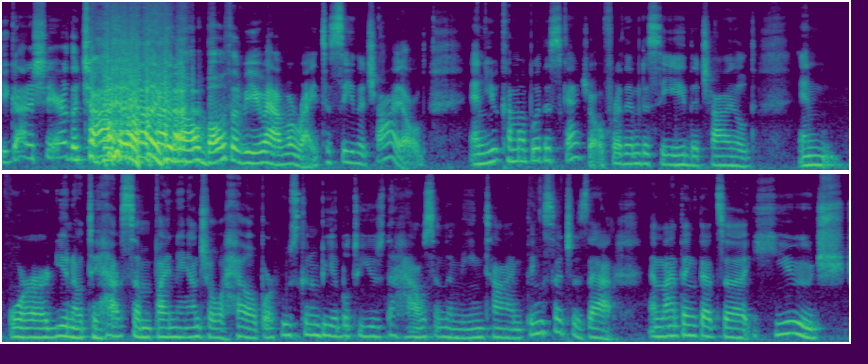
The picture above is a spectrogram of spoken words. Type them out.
you got to share the child. you know, both of you have a right to see the child and you come up with a schedule for them to see the child and or you know to have some financial help or who's going to be able to use the house in the meantime things such as that and i think that's a huge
